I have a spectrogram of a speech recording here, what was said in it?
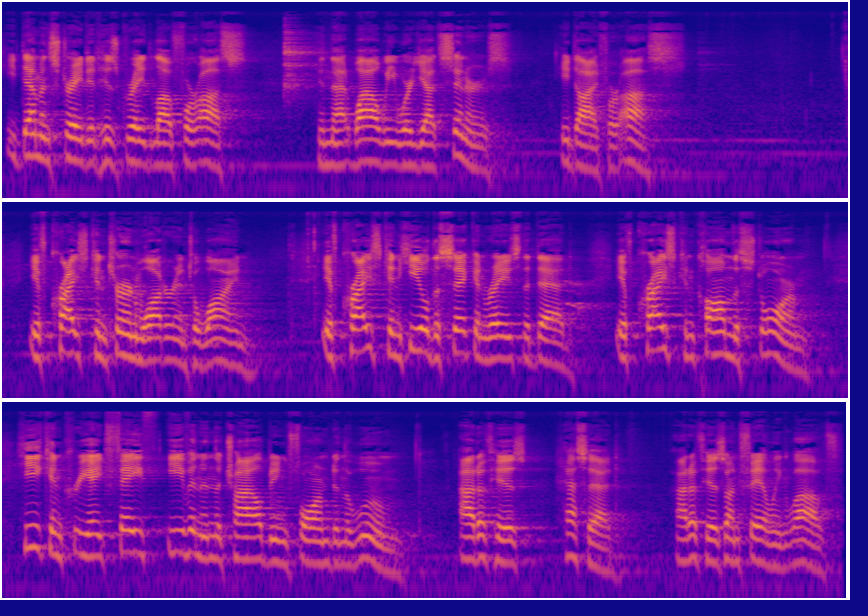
He demonstrated his great love for us in that while we were yet sinners, he died for us. If Christ can turn water into wine, if Christ can heal the sick and raise the dead, if Christ can calm the storm, he can create faith even in the child being formed in the womb out of his Hesed, out of his unfailing love.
